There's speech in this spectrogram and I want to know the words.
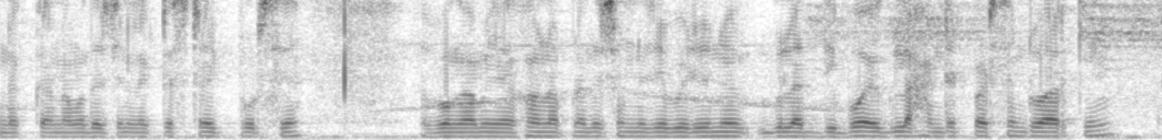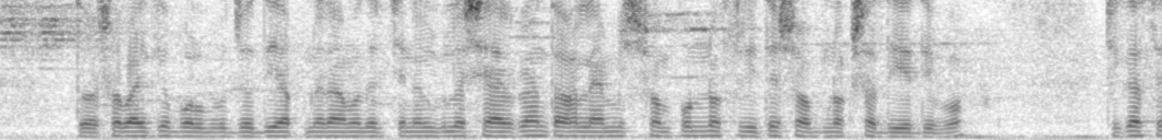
অনেক, কারণ আমাদের চ্যানেল একটা স্ট্রাইক পড়ছে। এবং আমি এখন আপনাদের সামনে যে ভিডিওগুলো দিব, এগুলো হান্ড্রেড পার্সেন্ট ওয়ার্কিং তো সবাইকে বলব, যদি আপনারা আমাদের চ্যানেলগুলো শেয়ার করেন, তাহলে আমি সম্পূর্ণ ফ্রিতে সব নকশা দিয়ে দিব। ঠিক আছে?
